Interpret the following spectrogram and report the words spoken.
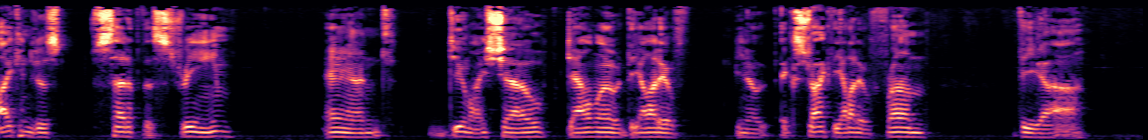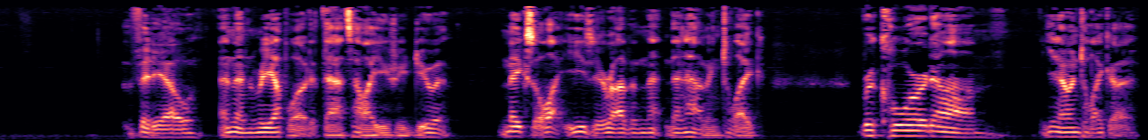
I can just set up the stream and do my show, download the audio, you know, extract the audio from the uh, video, and then re-upload it. That's how I usually do it. Makes it a lot easier rather than than having to like record, um, you know, into like a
